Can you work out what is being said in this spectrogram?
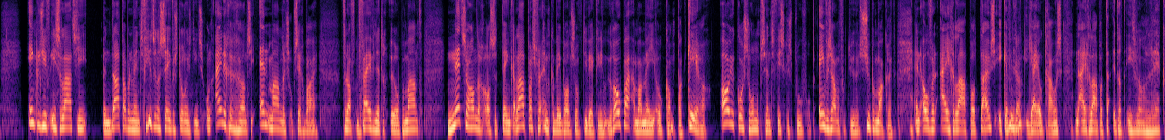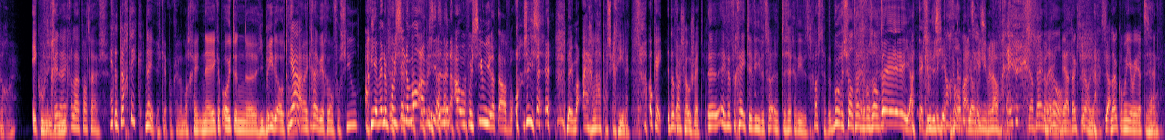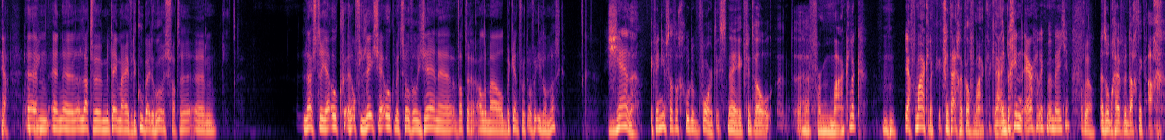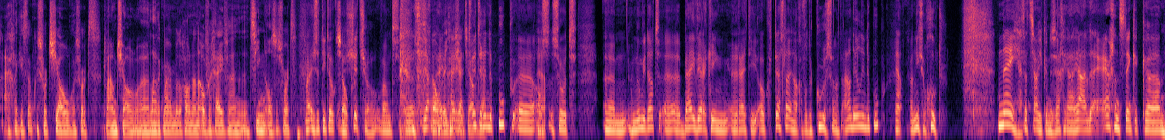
Inclusief installatie, een dataabonnement, 24-7 storingsdienst... oneindige garantie en maandelijks opzegbaar... vanaf 35 euro per maand. Net zo handig als de tank- en laadpas van MKB Brandstof. Die werkt in heel Europa en waarmee je ook kan parkeren. Al je kosten 100% fiscusproof op één verzamelfactuur. Super makkelijk. En over een eigen laadpaal thuis. Ik heb natuurlijk, jij ook trouwens, een eigen laadpaal thuis. Dat is wel lekker hoor. Ik hoef dus Geen niet- eigen laadpaal thuis. Ja, dat dacht ik. Nee, ik heb ook helemaal geen. Nee, ik heb ooit een eh, hybride auto Ja. gehad, maar ik rij weer gewoon fossiel. Oh, jij bent een fossiele man. We zitten met een oude fossiel hier aan tafel. Precies. Nee, maar eigen laadpaal is echt heerlijk. Oké, dat was Hooswet. Eh, even vergeten wie we te, te zeggen wie we te gast hebben. Boris Veldhuizen van Zanten. Hey, ja, tech leadership. Ik dacht al, kan waar niet zijn anders. jullie me nou vergeten? Ja, bijna Nee, wel. Ja, dankjewel jongens. Ja. Leuk om hier weer te zijn. Ja. Ehm, en eh, laten we meteen maar even de koe bij de horens vatten. Ehm, luister jij ook, eh, of lees jij ook met zoveel gêne wat er allemaal bekend wordt over Elon Musk? Gêne. Ik weet niet of dat een goede woord is. Nee, ik vind het wel eh, vermakelijk. Ja, vermakelijk. Ik vind het eigenlijk wel vermakelijk. Ja, in het begin ergerde ik me een beetje. Toch wel. En op een gegeven moment dacht ik, ach, eigenlijk is het ook een soort show, een soort clownshow. Eh laat ik maar me er gewoon aan overgeven en het zien als een soort. Maar is het niet ook een Soap. shitshow? Want eh, ja, Wel een hij, beetje hij shitshow, Twitter ja. in de poep eh, als een soort, ehm, hoe noem je dat? Eh, bijwerking eh, rijdt hij ook Tesla, in elk geval de koers van het aandeel in de poep. Ja. Gaat niet zo goed. Nee, dat zou je kunnen zeggen. Ja, ja ergens denk ik, eh,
